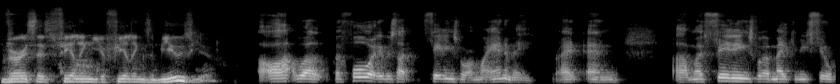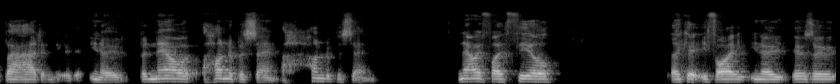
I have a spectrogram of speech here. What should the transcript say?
versus feeling your feelings abuse you. Well, before it was like feelings were my enemy right? And uh, my feelings were making me feel bad, and you know, but now 100%, 100%. Now, if I feel like if I, you know, there was a,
